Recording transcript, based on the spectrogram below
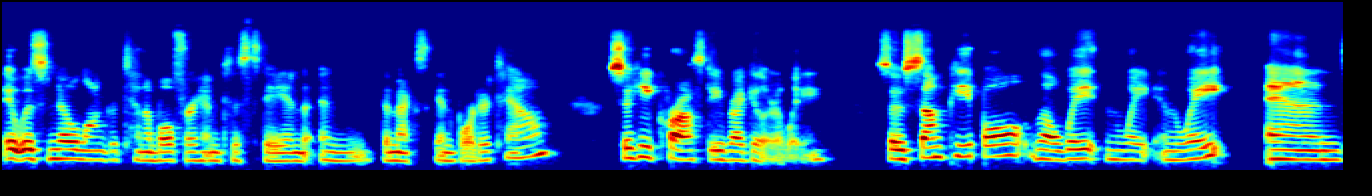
it was no longer tenable for him to stay in, in the Mexican border town. So he crossed irregularly. So some people, they'll wait and wait and wait. And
